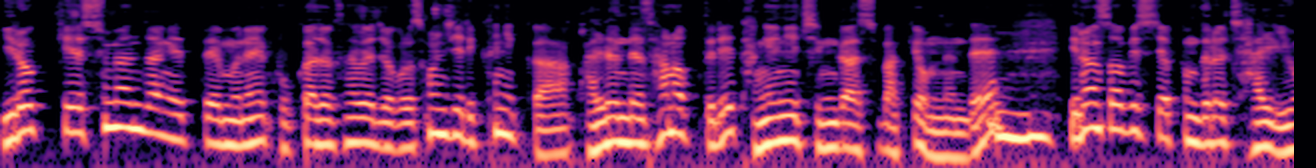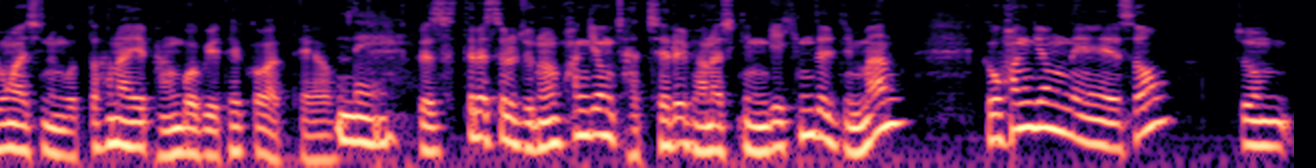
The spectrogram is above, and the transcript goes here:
이렇게 수면 장애 때문에 국가적 사회적으로 손실이 크니까 관련된 산업들이 당연히 증가할 수밖에 없는데 음. 이런 서비스 제품들을 잘 이용하시는 것도 하나의 방법이 될 것 같아요. 네. 그래서 스트레스를 주는 환경 자체를 변화시키는 게 힘들지만 그 환경 내에서 좀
